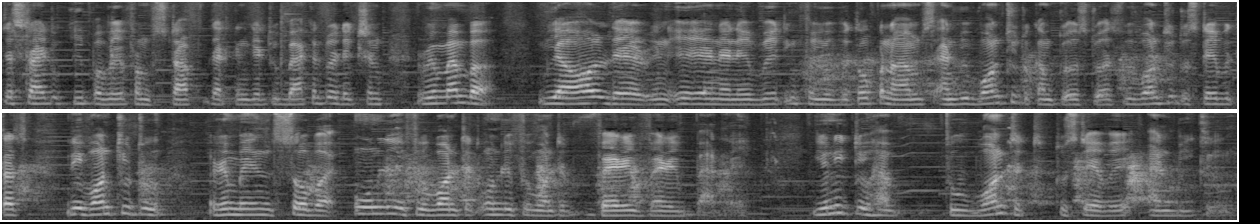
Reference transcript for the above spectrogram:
Just try to keep away from stuff that can get you back into addiction. Remember, we are all there in AA, NA waiting for you with open arms, and we want you to come close to us. We want you to stay with us. We want you to remain sober only if you want it, only if you want it very, very badly. You need to have to want it to stay away and be clean.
